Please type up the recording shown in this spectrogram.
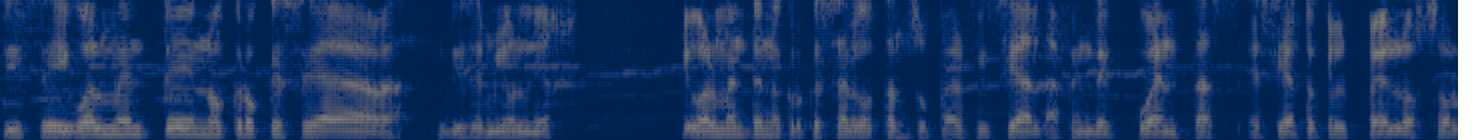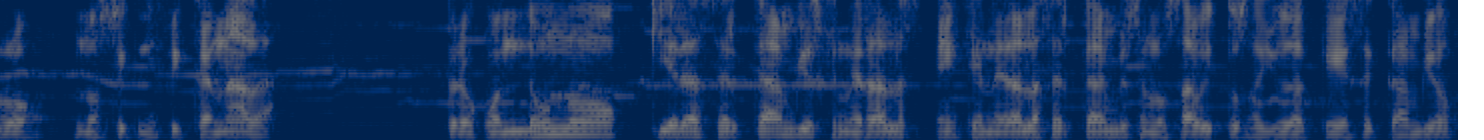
Dice, igualmente no creo que sea, dice Mjolnir, igualmente no creo que sea algo tan superficial. A fin de cuentas, es cierto que el pelo solo no significa nada. Pero cuando uno quiere hacer cambios, generales, en general hacer cambios en los hábitos ayuda a que ese cambio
